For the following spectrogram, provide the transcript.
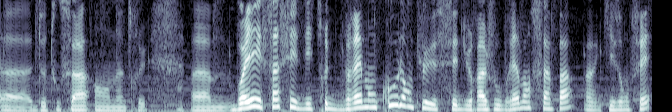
euh, de tout ça en intrus. Euh, vous voyez, ça c'est des trucs vraiment cool en plus, c'est du rajout vraiment sympa hein, qu'ils ont fait.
